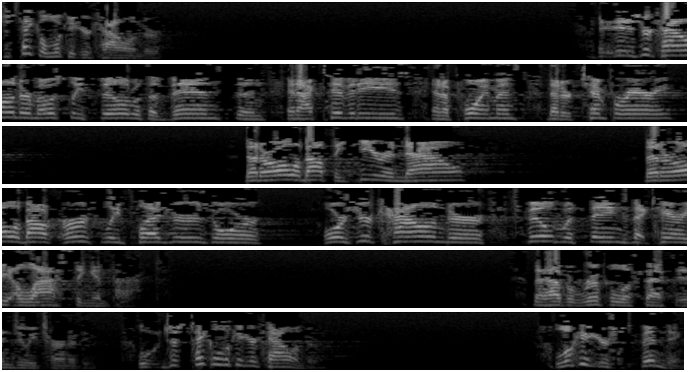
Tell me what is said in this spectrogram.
Just take a look at your calendar. Is your calendar mostly filled with events and, and activities and appointments that are temporary? That are all about the here and now? That are all about earthly pleasures? Or, or is your calendar filled with things that carry a lasting impact? That have a ripple effect into eternity? Just take a look at your calendar. Look at your spending.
